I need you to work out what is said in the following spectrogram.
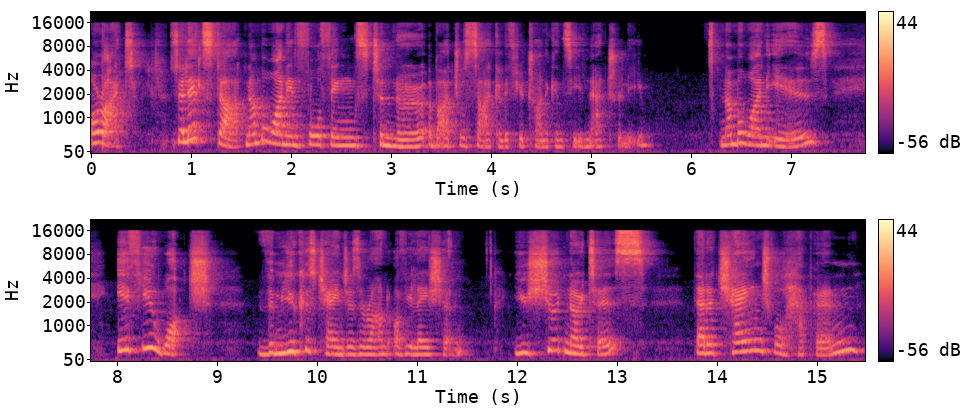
All right, so let's start. Number one in four things to know about your cycle if you're trying to conceive naturally. Number one is if you watch the mucus changes around ovulation, you should notice that a change will happen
